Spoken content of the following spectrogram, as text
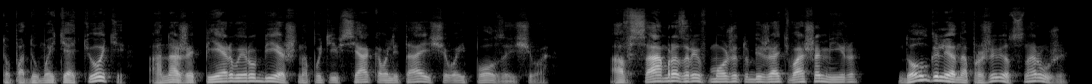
то подумайте о тете, она же первый рубеж на пути всякого летающего и ползающего. А в сам разрыв может убежать ваша мира. Долго ли она проживет снаружи?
